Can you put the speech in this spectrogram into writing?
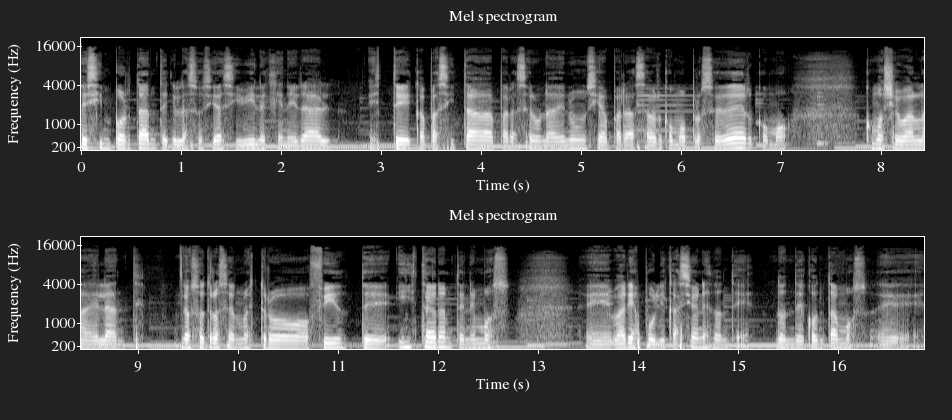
es importante que la sociedad civil en general esté capacitada para hacer una denuncia, para saber cómo proceder, cómo, cómo llevarla adelante. Nosotros en nuestro feed de Instagram tenemos eh, varias publicaciones donde donde contamos eh,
